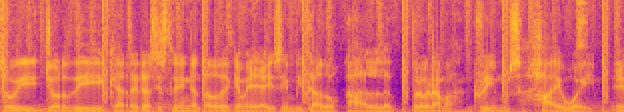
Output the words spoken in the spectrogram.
soy Jordi Carreras y estoy encantado de que me hayáis invitado al programa Dreams Highway. Eh,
